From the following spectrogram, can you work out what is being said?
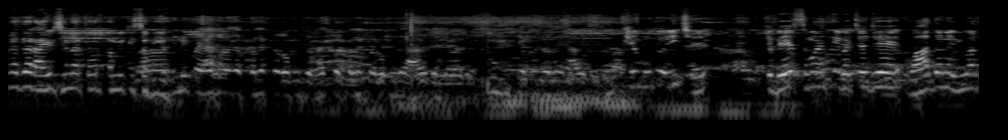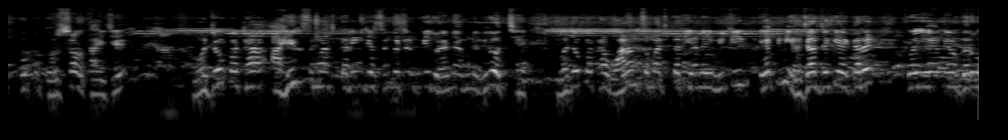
નગર આયુષના કોર કમિટી સભ્ય મુખ્ય મુદ્દો એ છે કે બે સમાજની વચ્ચે જે વાદ અને વિવાદ ખોટું ઘર્ષણ થાય છે મજો કઠા આહિર સમાજ કરીને જે સંગઠન કર્યું એને અમને વિરોધ છે. મજો કઠા વાણંદ સમાજ કરી અને મિટિંગ એકની હજાર જગ્યાએ કરે, તો એ એનો ગર્વ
